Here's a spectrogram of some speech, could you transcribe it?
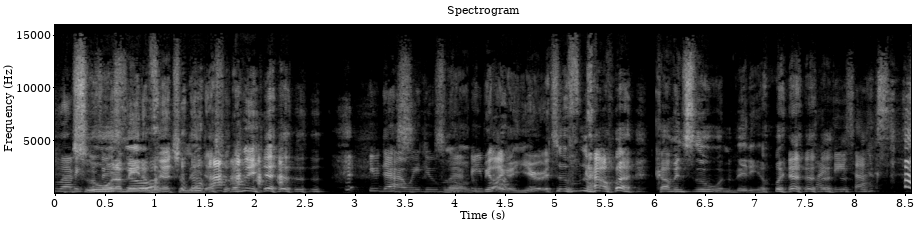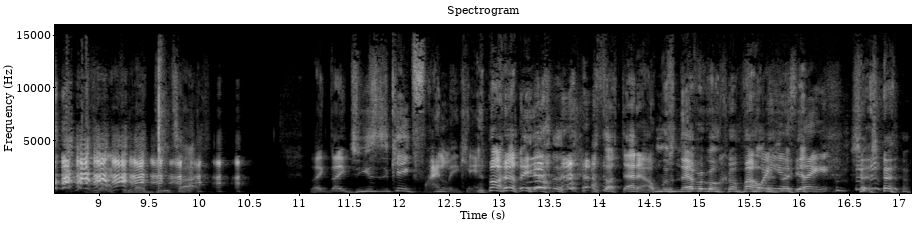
Black people soon, I mean soon. eventually. That's what I mean. You know how we do soon black could be like a year or two from now. Coming soon, video. like Exactly, detox. like detox. Like like Jesus the King finally came out. I thought that album was never gonna come out. Four years like, late.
